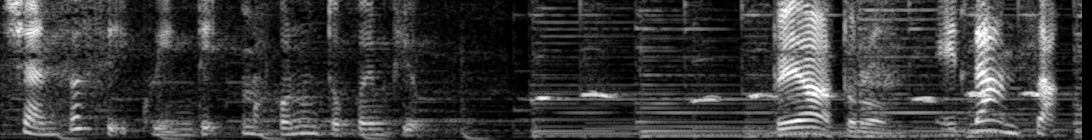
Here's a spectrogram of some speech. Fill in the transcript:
Scienza sì, quindi, ma con un tocco in più. Teatro. e danza.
